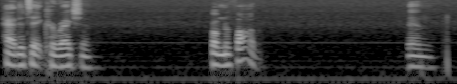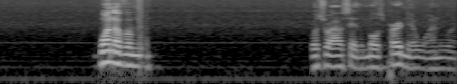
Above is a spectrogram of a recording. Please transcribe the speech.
had to take correction from the Father. And one of them, which I would say the most pertinent one, was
